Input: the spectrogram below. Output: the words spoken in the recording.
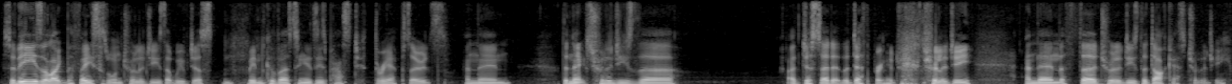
So these are like the Faces One trilogies that we've just been conversing with these past three episodes, and then the next trilogy is the I just said it, the Deathbringer trilogy, and then the third trilogy is the Darquesse trilogy.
